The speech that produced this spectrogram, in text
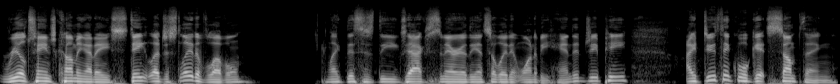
real change coming at a state legislative level, like this is the exact scenario the NCAA didn't want to be handed. GP, I do think we'll get something.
